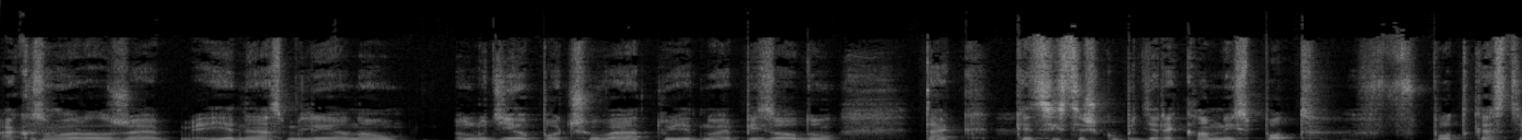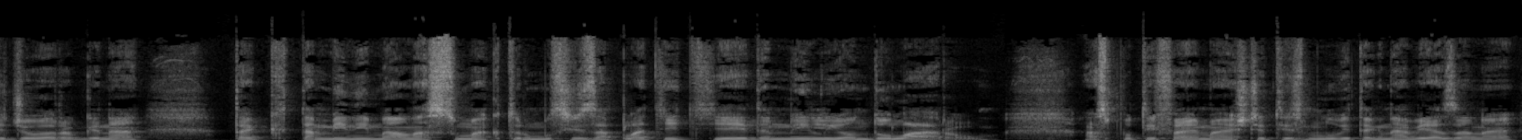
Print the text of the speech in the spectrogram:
Ako som hovoril, že 11 miliónov ľudí ho počúva tú jednu epizódu, tak keď si chceš kúpiť reklamný spot v podcaste Joe Rogena, tak tá minimálna suma, ktorú musíš zaplatiť, je 1 milión dolárov. A Spotify má ešte tie zmluvy tak naviazané,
